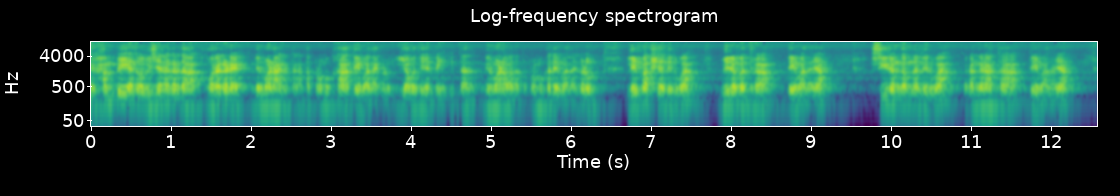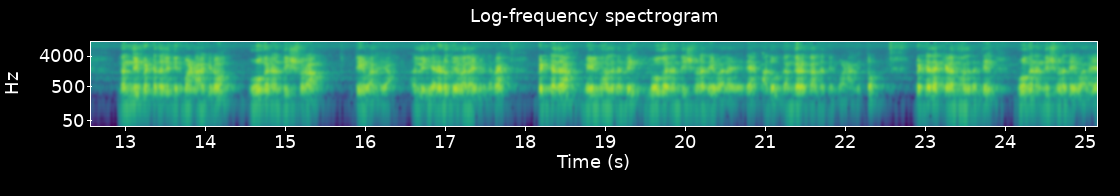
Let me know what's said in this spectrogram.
ಹಂಪಿ ಅಥವಾ ವಿಜಯನಗರದ ಹೊರಗಡೆ ನಿರ್ಮಾಣ ಆಗಿರ್ತಕ್ಕಂಥ ಪ್ರಮುಖ ದೇವಾಲಯಗಳು ಈ ಅವಧಿಯಲ್ಲಿ ಇದ್ದ ನಿರ್ಮಾಣವಾದಂಥ ಪ್ರಮುಖ ದೇವಾಲಯಗಳು ಲೇಪಾಕ್ಷಿಯಲ್ಲಿರುವ ವೀರಭದ್ರ ದೇವಾಲಯ, ಶ್ರೀರಂಗಂನಲ್ಲಿರುವ ರಂಗನಾಥ ದೇವಾಲಯ ನಂದಿ ಬೆಟ್ಟದಲ್ಲಿ ನಿರ್ಮಾಣ ಆಗಿರೋ ಭೋಗನಂದೀಶ್ವರ ದೇವಾಲಯ. ಅಲ್ಲಿ ಎರಡು ದೇವಾಲಯಗಳಿದ್ದಾವೆ. ಬೆಟ್ಟದ ಮೇಲ್ಭಾಗದಲ್ಲಿ ಯೋಗನಂದೀಶ್ವರ ದೇವಾಲಯ ಇದೆ. ಅದು ಗಂಗರ ಕಾಲದ ನಿರ್ಮಾಣ ಆಗಿತ್ತು. ಬೆಟ್ಟದ ಕೆಳಭಾಗದಲ್ಲಿ ಭೋಗನಂದೀಶ್ವರ ದೇವಾಲಯ.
